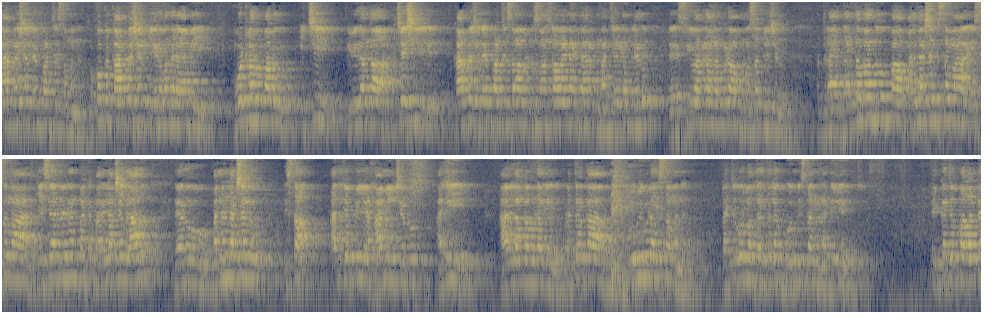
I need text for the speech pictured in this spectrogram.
కార్పొరేషన్లు ఏర్పాటు చేస్తామని ఒక్కొక్క కార్పొరేషన్కి ఏడు వందల యాభై కోట్ల రూపాయలు ఇచ్చి ఈ విధంగా చేసి కార్పొరేషన్ ఏర్పాటు చేస్తామని రెండు సంవత్సరాలు అయినా ఇంతవరకు మంచి చేయడం లేదు. ఎస్సీ వర్గాలను కూడా మోసం చేసిండు. దళిత బంధు పది లక్షలు ఇస్తామా ఇస్తున్న కేసీఆర్ అంటే పది లక్షలు కాదు. నేను పన్నెండు లక్షలు ఇస్తా అని చెప్పి హామీ ఇచ్చారు అది ఆ విధంగా కూడా లేదు. ప్రతి ఒక్క భూమి కూడా ఇస్తామన్నారు. ప్రతి ఊర్లో దళితులకు భూమి ఇస్తానని అది లేదు. ఇంకా చెప్పాలంటే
